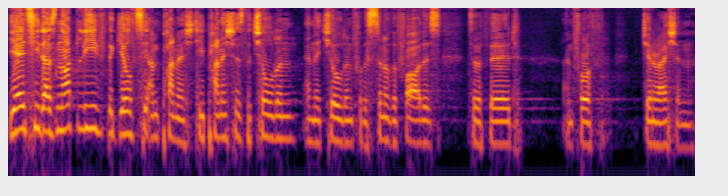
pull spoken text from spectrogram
Yet he does not leave the guilty unpunished. He punishes the children and their children for the sin of the fathers to the third and fourth generation.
